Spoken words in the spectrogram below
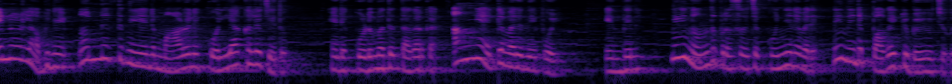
എന്നോടുള്ള അഭിനയം മുൻനിർത്തി നീ എന്റെ മാളുവിനെ കൊല്ലാക്കല്ല ചെയ്തു. എന്റെ കുടുംബത്തെ തകർക്കാൻ അങ്ങേയറ്റം വരെ നീ പോയി. എന്തിന്? നീ നൊന്ത് പ്രസവിച്ച കുഞ്ഞിനെ വരെ നീ നിന്റെ പകയ്ക്ക് ഉപയോഗിച്ചു.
